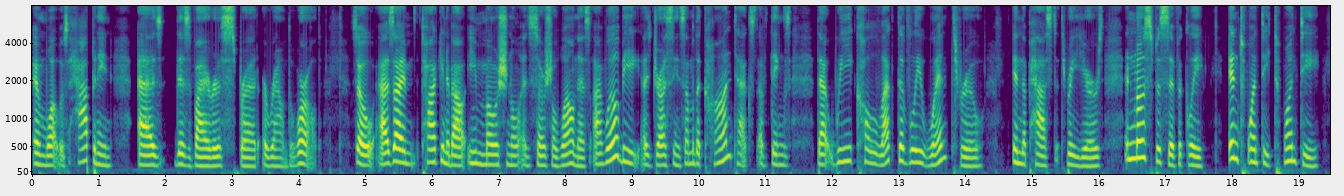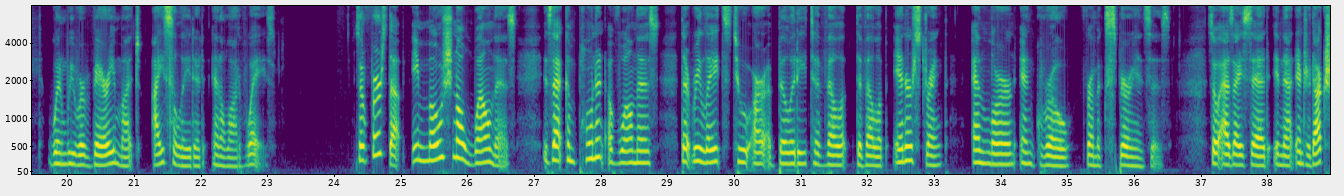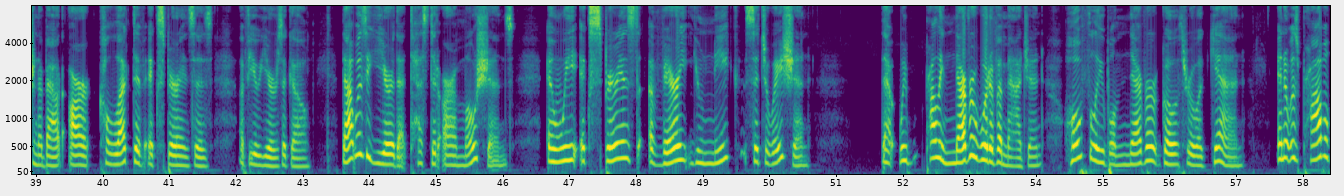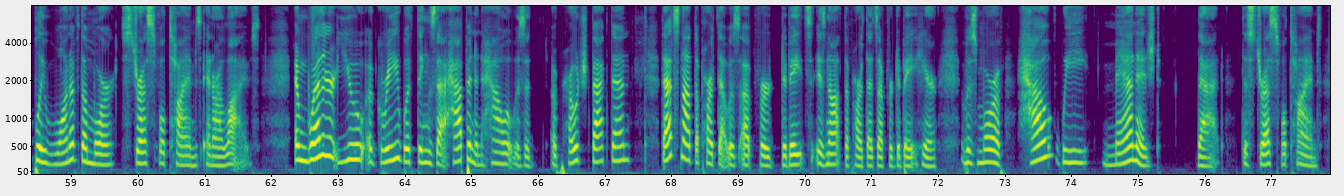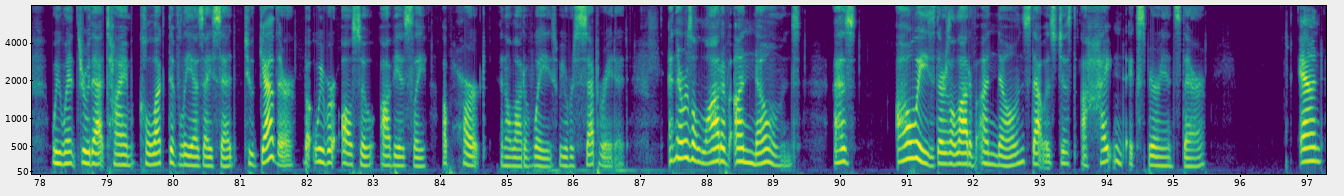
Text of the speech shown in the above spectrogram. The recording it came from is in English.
and what was happening as this virus spread around the world. So, as I'm talking about emotional and social wellness, I will be addressing some of the context of things that we collectively went through in the past three years, and most specifically in 2020, when we were very much isolated in a lot of ways. So, first up, emotional wellness is that component of wellness that relates to our ability to develop, develop inner strength and learn and grow from experiences. So, as I said in that introduction about our collective experiences a few years ago, that was a year that tested our emotions, and we experienced a very unique situation that we probably never would have imagined, hopefully will never go through again. And it was probably one of the more stressful times in our lives. And whether you agree with things that happened and how it was a, approached back then, that's not the part that was up for debates, is not the part that's up for debate here. It was more of how we managed that, the stressful times. We went through that time collectively, as I said, together, but we were also obviously apart in a lot of ways. We were separated. And there was a lot of unknowns. As always, there's a lot of unknowns. That was just a heightened experience there. And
